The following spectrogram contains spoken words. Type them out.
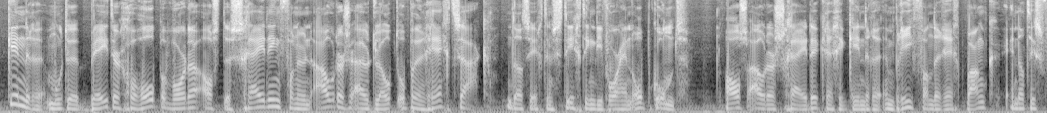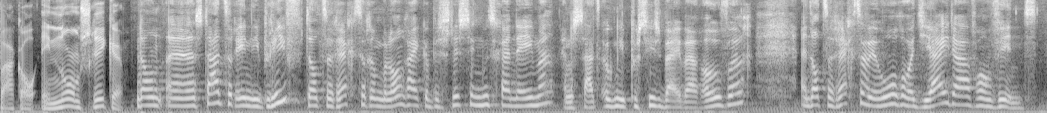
Kinderen moeten beter geholpen worden als de scheiding van hun ouders uitloopt op een rechtszaak. Dat zegt een stichting die voor hen opkomt. Als ouders scheiden krijgen kinderen een brief van de rechtbank en dat is vaak al enorm schrikken. Dan uh, staat er in die brief dat de rechter een belangrijke beslissing moet gaan nemen. En er staat ook niet precies bij waarover. En dat de rechter wil horen wat jij daarvan vindt.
